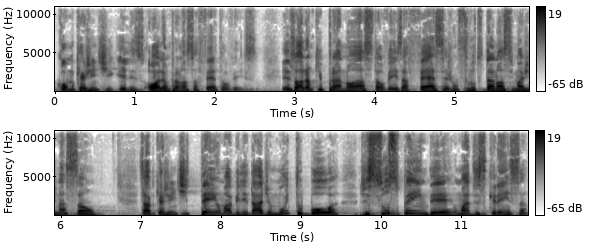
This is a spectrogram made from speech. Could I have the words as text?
como que a gente eles olham para a nossa fé talvez eles olham que para nós talvez a fé seja um fruto da nossa imaginação sabe que a gente tem uma habilidade muito boa de suspender uma descrença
